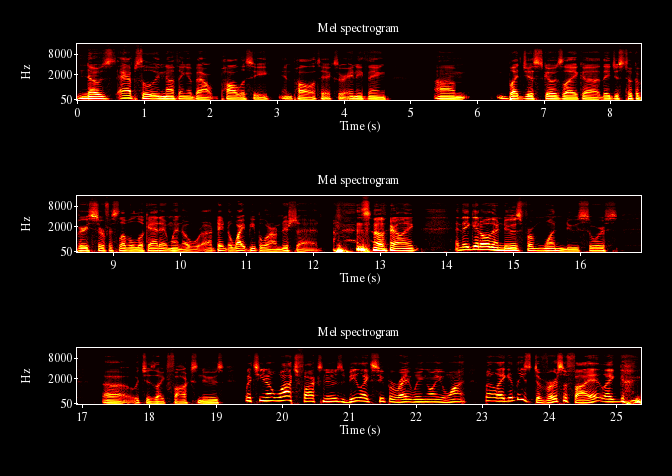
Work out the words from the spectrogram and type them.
knows absolutely nothing about policy and politics or anything um, but just goes like uh, they just took a very surface level look at it and went, "Oh, I think the white people are on this side," so they're like, and they get all their news from one news source, uh, which is like Fox News. Which you know, watch Fox News, be like super right wing all you want, but like at least diversify it. Like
